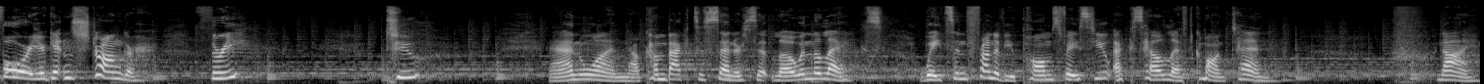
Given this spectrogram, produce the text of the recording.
Four. You're getting stronger. Three. Two. And one. Now come back to center. Sit low in the legs. Weights in front of you. Palms face you. Exhale, lift. Come on. Ten. Nine.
